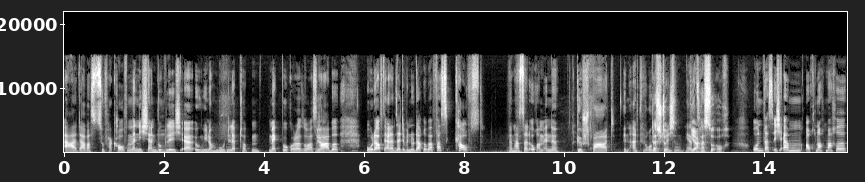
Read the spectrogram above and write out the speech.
A, da was zu verkaufen, wenn ich dann mhm. wirklich äh, irgendwie noch einen guten Laptop, ein MacBook oder sowas ja. habe. Oder auf der anderen Seite, wenn du darüber was kaufst, dann hast du halt auch am Ende gespart, in Anführungsstrichen. Das stimmt. Jetzt. Ja, hast du auch. Und was ich ähm, auch noch mache,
